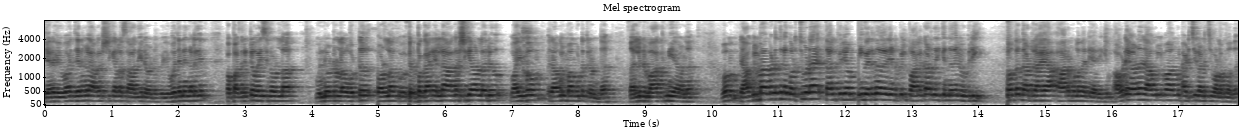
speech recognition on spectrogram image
ജന യുവജനങ്ങളെ ആകർഷിക്കാനുള്ള സാധ്യതയുണ്ട് യുവജനങ്ങളെയും ഇപ്പൊ പതിനെട്ട് വയസ്സിനുള്ള മുന്നോട്ടുള്ള വോട്ട് ഉള്ള ചെറുപ്പക്കാരെ എല്ലാം ആകർഷിക്കാനുള്ള ഒരു വൈഭവം രാഹുൽ മാങ്കൂട്ടത്തിനുണ്ട് നല്ലൊരു വാഗ്മിയാണ് അപ്പം രാഹുൽ മാങ്കൂട്ടത്തിന് കുറച്ചുകൂടെ താല്പര്യം ഈ വരുന്ന തെരഞ്ഞെടുപ്പിൽ പാലക്കാട് നിൽക്കുന്നതിലുപരി സ്വന്തം നാട്ടിലായ ആറന്മുള തന്നെയായിരിക്കും അവിടെയാണ് രാഹുൽ മാങ്കൂട്ട് അടിച്ച് കളിച്ച് വളർന്നത്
